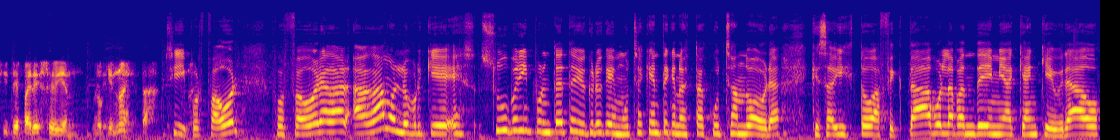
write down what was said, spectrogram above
si te parece bien lo que no está. Sí por favor por favor hagámoslo porque es súper importante. Yo creo que hay mucha gente que nos está escuchando ahora que se ha visto afectada por la pandemia que han quebrado.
